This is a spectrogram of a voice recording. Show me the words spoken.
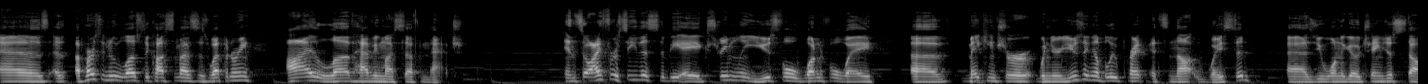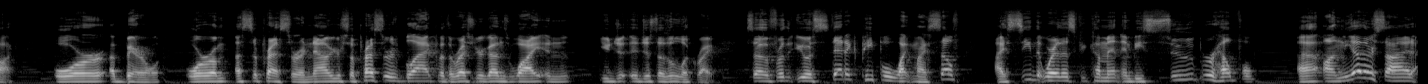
As, a person who loves to customize his weaponry, I love having my stuff match. And so I foresee this to be a extremely useful, wonderful way of making sure when you're using a blueprint, it's not wasted as you want to go change a stock or a barrel or a, a suppressor. And now your suppressor is black, but the rest of your gun's white and you ju- it just doesn't look right. So for the, you aesthetic people like myself, I see that where this could come in and be super helpful uh, on the other side,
